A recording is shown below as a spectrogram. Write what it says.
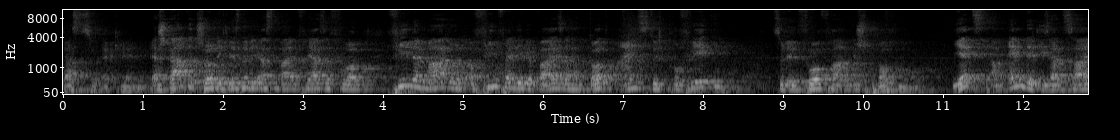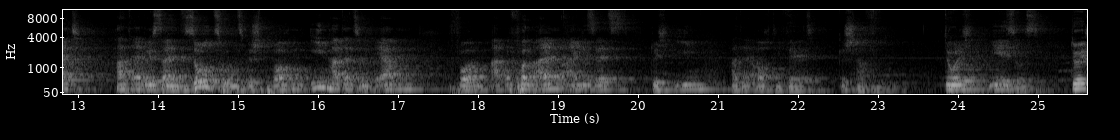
das zu erkennen. Er startet schon, ich lese nur die ersten beiden Verse vor, viele Male und auf vielfältige Weise hat Gott einst durch Propheten zu den Vorfahren gesprochen. Jetzt, am Ende dieser Zeit, hat er durch seinen Sohn zu uns gesprochen. Ihn hat er zum Erben von, von allem eingesetzt. Durch ihn hat er auch die Welt geschaffen. Durch Jesus. Durch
